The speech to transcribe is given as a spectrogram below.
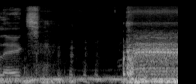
Alex.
